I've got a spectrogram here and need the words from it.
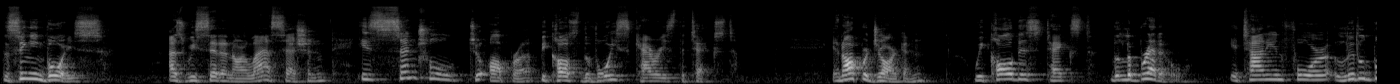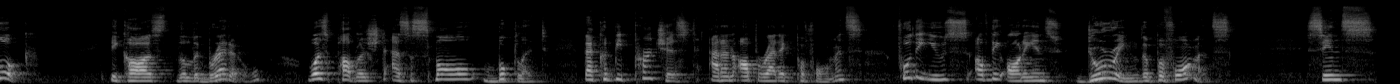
The singing voice, as we said in our last session, is central to opera because the voice carries the text. In opera jargon, we call this text the libretto, Italian for little book, because the libretto was published as a small booklet that could be purchased at an operatic performance for the use of the audience during the performance. Since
